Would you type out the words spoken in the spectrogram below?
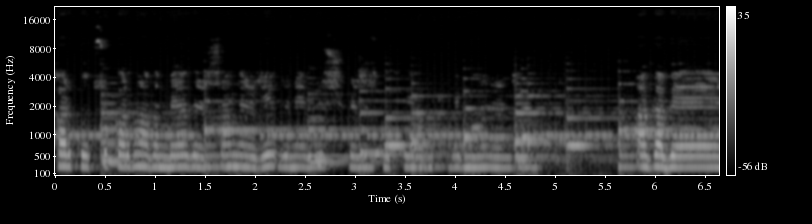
Kar kokusu. Kardan adam beyaz derece. Sen derece. Dönebilir. Şüphesiz koku. Yavru köpek. Mama derece. Aga be.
